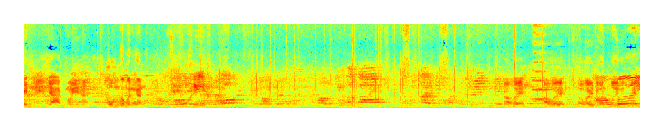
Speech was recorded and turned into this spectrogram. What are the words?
ล่นยากหน่อยฮะ ผมก็เหมือนกัน โอเค เอาเว้ย เอาเว้ย เอาเว้ย โดนเอาปืนเฮ้ย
